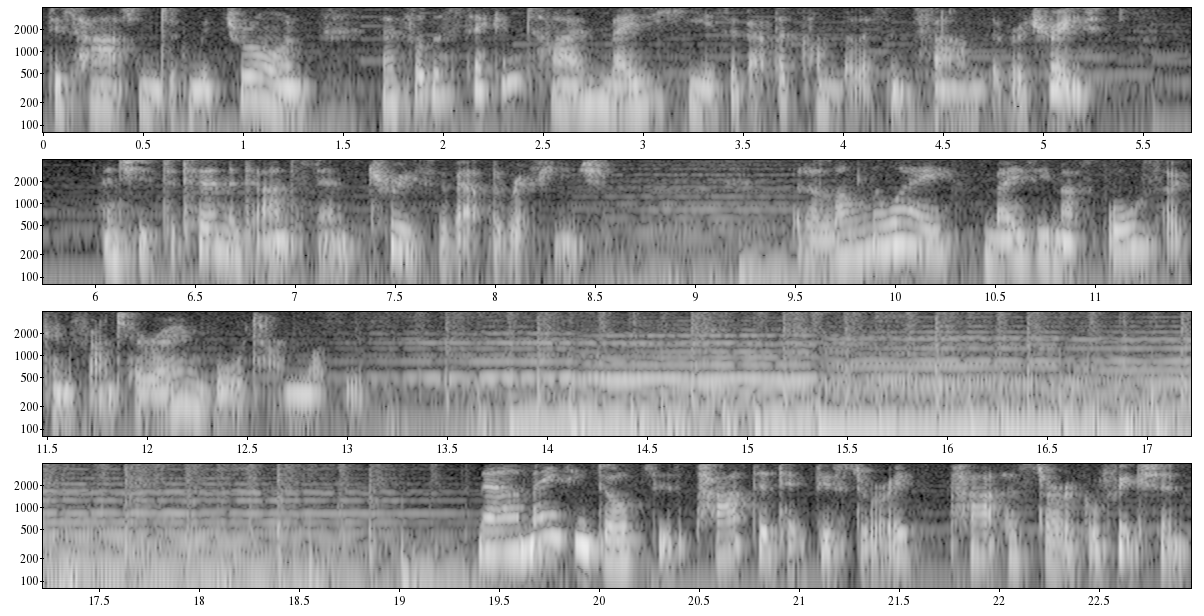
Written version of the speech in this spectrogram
disheartened and withdrawn, and for the second time, Maisie hears about the convalescent farm, the retreat, and she's determined to understand the truth about the refuge. But along the way, Maisie must also confront her own wartime losses. Now, Maisie Dobbs is part detective story, part historical fiction,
